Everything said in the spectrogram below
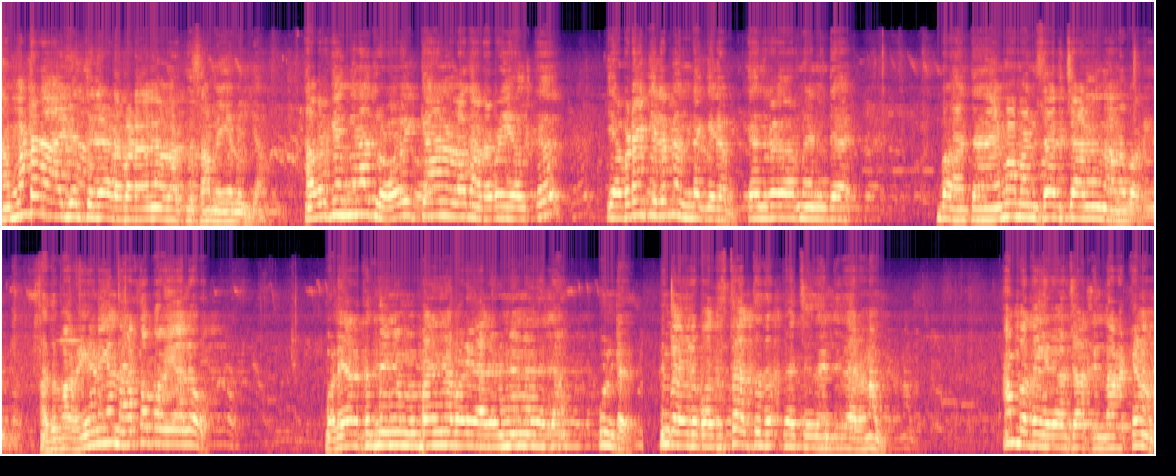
നമ്മുടെ കാര്യത്തിൽ ഇടപെടാൻ അവർക്ക് സമയമില്ല. അവർക്ക് ഇങ്ങനെ ദ്രോഹിക്കാനുള്ള നടപടികൾക്ക് എവിടെയെങ്കിലും എന്തെങ്കിലും കേന്ദ്ര ഗവൺമെന്റിന്റെ നിയമം അനുസരിച്ചാണ് എന്നാണ് പറയുന്നത്. അത് പറയുകയാണെങ്കിൽ നേരത്തെ പറയാലോ. വളയിറക്കുന്നതിന് മുമ്പ് തന്നെ പറയാലോ. ഇന്നതെല്ലാം ഉണ്ട്. നിങ്ങളൊരു പൊതുസ്ഥലത്ത് വെച്ച് തന്നെ തരണം. അമ്പത് കിലോ ചാക്കിൽ നിറയ്ക്കണം.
